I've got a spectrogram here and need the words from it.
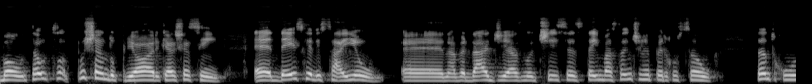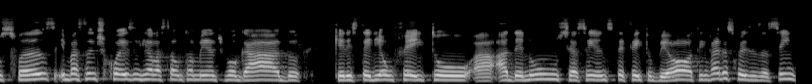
Bom, então, puxando o Priori, que acho que assim, é, desde que ele saiu, é, na verdade, as notícias têm bastante repercussão, tanto com os fãs e bastante coisa em relação também a advogado, que eles teriam feito a, a denúncia sem antes ter feito o BO, tem várias coisas assim,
